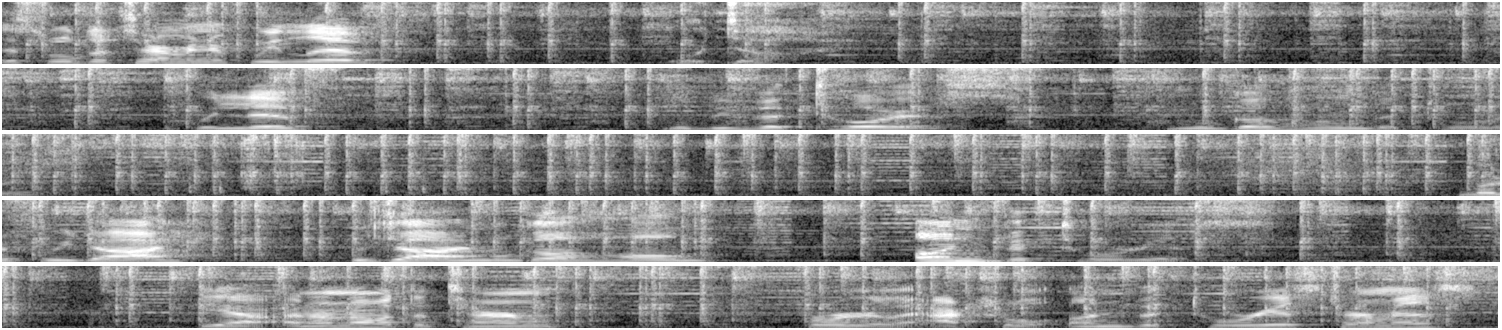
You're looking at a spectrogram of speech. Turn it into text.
This will determine if we live or die. If we live, we'll be victorious. And we'll go home victorious. But if we die, we die and we'll go home unvictorious. Yeah, I don't know what the term for the actual unvictorious term is.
